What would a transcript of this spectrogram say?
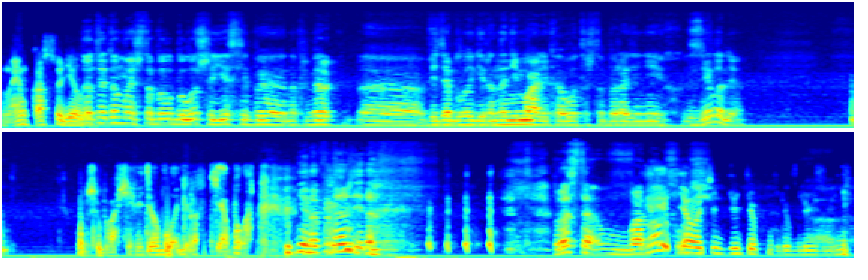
На им кассу делают. Ну, ты думаешь, что было бы лучше, если бы, например, э, видеоблогеры нанимали кого-то, чтобы ради них сделали? Лучше бы вообще видеоблогеров не было. Не, ну подожди, да. Просто в одном случае... Я очень YouTube не люблю, извините.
